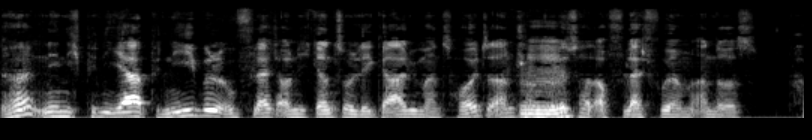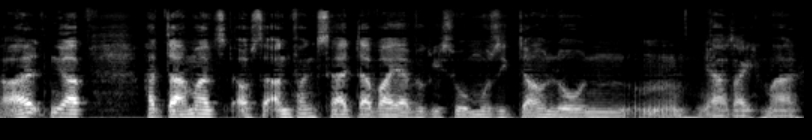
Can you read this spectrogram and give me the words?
Ja, nee, nicht penibel, ja, penibel und vielleicht auch nicht ganz so legal, wie man es heute anschaut. Mhm. ist. Hat auch vielleicht früher ein anderes Verhalten gehabt. Hat damals aus der Anfangszeit, da war ja wirklich so Musik downloaden, mh, ja, sag ich mal,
